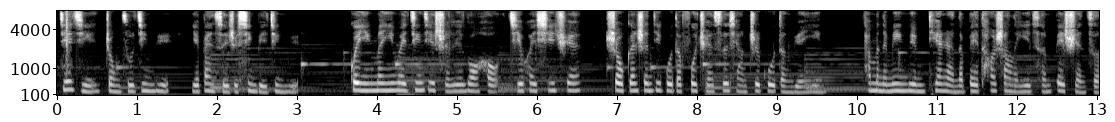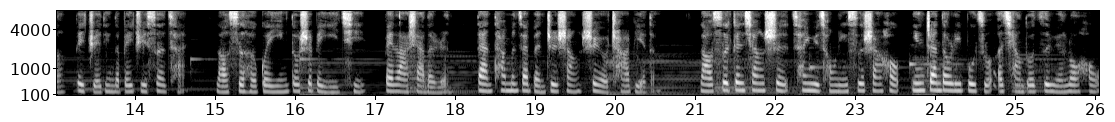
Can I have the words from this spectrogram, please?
阶级、种族境遇也伴随着性别境遇。贵英们因为经济实力落后，机会稀缺。受根深蒂固的父权思想桎梏等原因，他们的命运天然的被套上了一层被选择、被决定的悲剧色彩。老四和桂英都是被遗弃、被落下的人，但他们在本质上是有差别的。老四更像是参与丛林厮杀后，因战斗力不足而抢夺资源落后，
